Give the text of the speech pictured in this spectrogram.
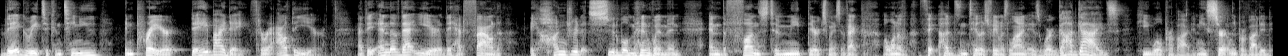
They agreed to continue in prayer day by day throughout the year. At the end of that year, they had found a hundred suitable men and women and the funds to meet their experience. In fact, uh, one of Hudson Taylor's famous line is, "Where God guides, He will provide," and He certainly provided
